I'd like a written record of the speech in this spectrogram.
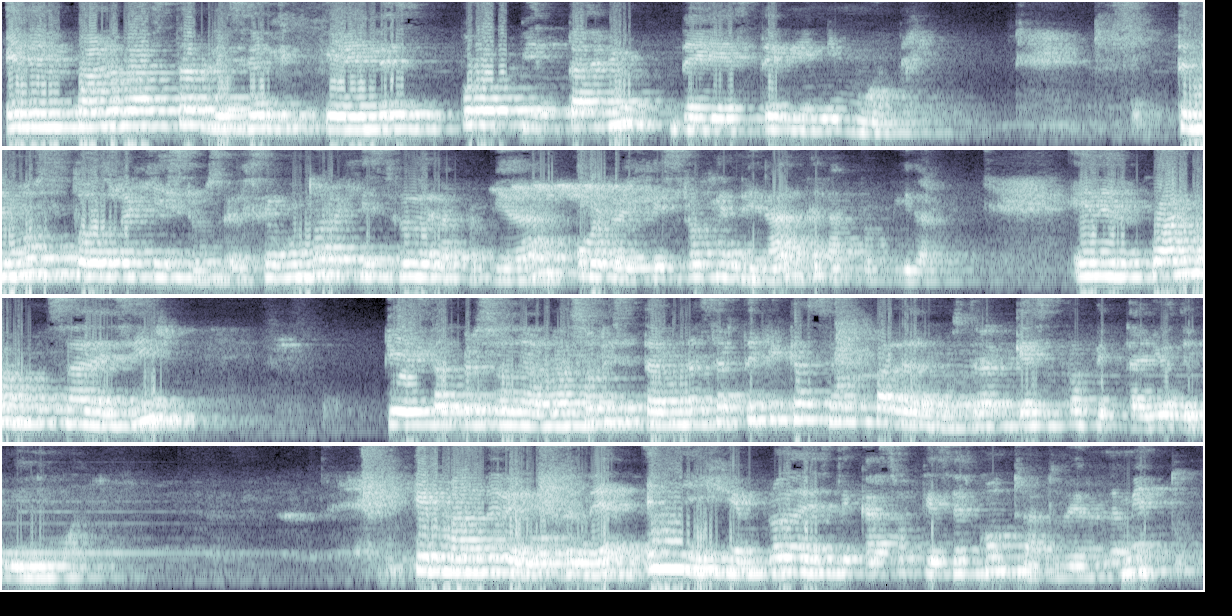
en el cual va a establecer que él es propietario de este bien inmueble. Tenemos dos registros, el segundo registro de la propiedad o el registro general de la propiedad, en el cual vamos a decir que esta persona va a solicitar una certificación para demostrar que es propietario del bien inmueble. ¿Qué más debemos tener en mi ejemplo de este caso que es el contrato de arrendamiento?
